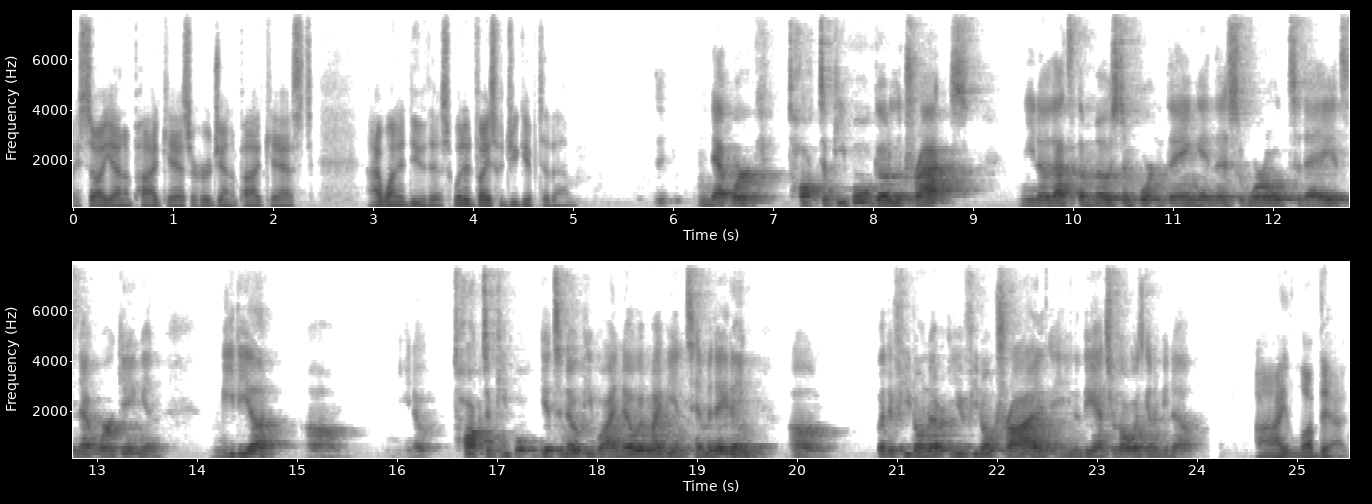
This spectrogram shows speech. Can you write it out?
I saw you on a podcast or heard you on a podcast. I want to do this. What advice would you give to them? Network, talk to people, go to the tracks. You know, that's the most important thing in this world today. It's networking and media. Um, you know, talk to people, get to know people. I know it might be intimidating, um, but if you don't ever, if you don't try, you know, the answer is always going to be no. I love that.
